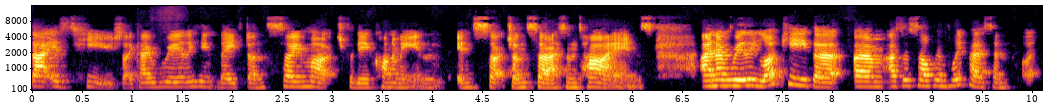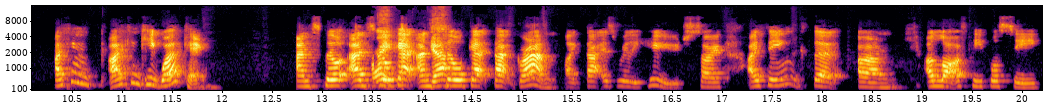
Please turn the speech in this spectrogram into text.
that is huge. Like i really think they've done so much for the economy in in such uncertain times. And i'm really lucky that um as a self-employed person i can i can keep working and still and still Right. get and Yeah. still get that grant. Like that is really huge. So i think that um a lot of people see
